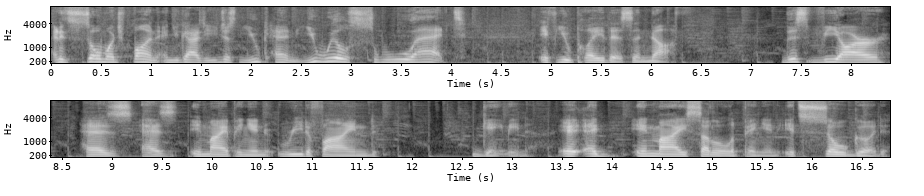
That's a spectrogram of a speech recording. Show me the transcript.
And it's so much fun. And you guys, you just you can, you will sweat if you play this enough. This VR has has in my opinion redefined gaming. It, it, in my subtle opinion, it's so good.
